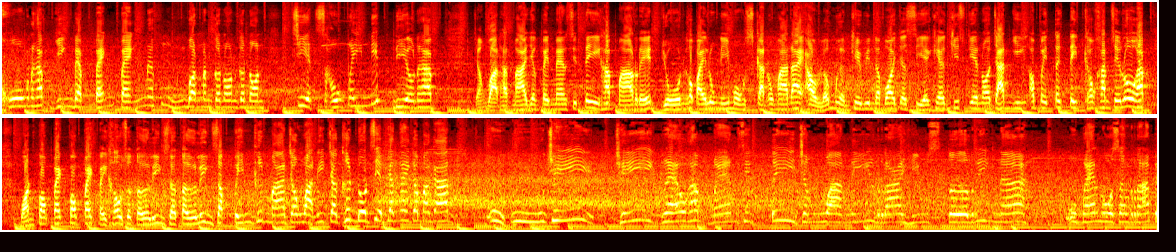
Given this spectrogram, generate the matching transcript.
โค้งนะครับ ยิงแบบแป๋งๆนะหืมบอลมันกระนอนกระนอนเจียดเสาไปนิดเดียวนะครับ จังหวะถัดมายังเป็นแมนซิตี้ครับมาเรสโยนเข้าไปลูกนี้มงสกัดออกมาได้เอาแล้วเหมือนเควินดบอยจะเสียเคลคริสเตียโนจัดยิงเอาไปติดติดเข้าคันเซโลครับบอลปอกแป๊กปอกแป๊กไปเข้าสเตอร์ลิงสเตอร์ลิงสปินขึ้นมาจังหวะนี้จะขึ้นโดนเสียบยังไงกรรมการอู้หูชี้ชี้อีกแล้วครับแมนซิตี้จังหวะนี้ราฮิมสเตอร์ลิงนะโอ้แมนโลซาราไป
